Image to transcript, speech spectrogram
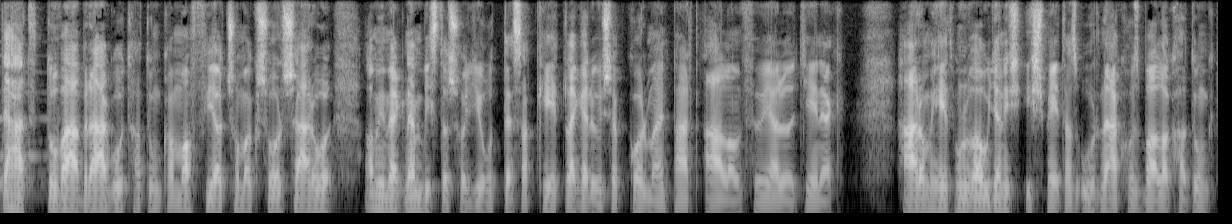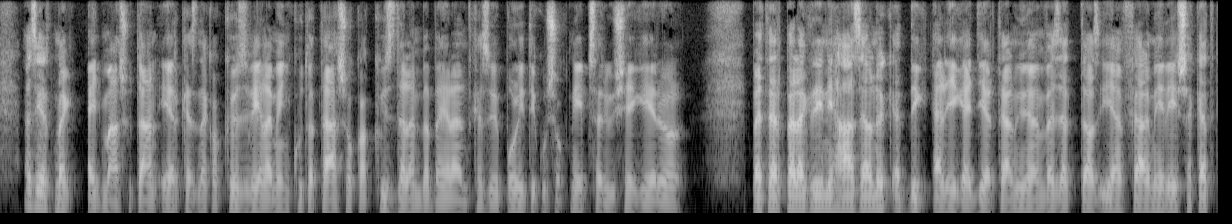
tehát tovább rágódhatunk a maffia csomag sorsáról, ami meg nem biztos, hogy jót tesz a két legerősebb kormánypárt államfőjelöltjének. Három hét múlva ugyanis ismét az urnákhoz ballaghatunk, ezért meg egymás után érkeznek a közvéleménykutatások a küzdelembe bejelentkező politikusok népszerűségéről. Peter Pellegrini házelnök eddig elég egyértelműen vezette az ilyen felméréseket,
